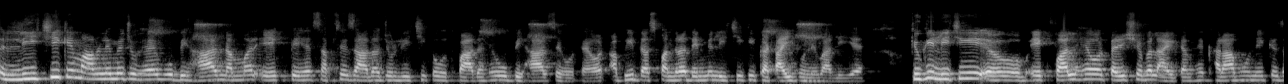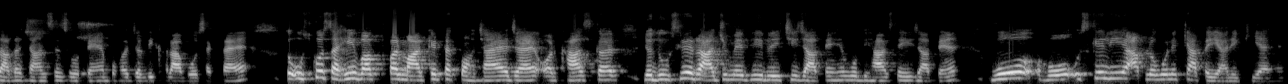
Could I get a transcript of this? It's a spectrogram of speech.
लीची के मामले में जो है वो बिहार नंबर एक पे है। सबसे ज़्यादा जो लीची का उत्पादन है वो बिहार से होता है और अभी दस पंद्रह दिन में लीची की कटाई होने वाली है। क्योंकि लीची एक फल है और पेरिशेबल आइटम है। खराब होने के ज़्यादा चांसेस होते हैं, बहुत जल्दी खराब हो सकता है। तो उसको सही वक्त पर मार्केट तक पहुँचाया जाए और खासकर जो दूसरे राज्य में भी लीची जाते हैं, वो बिहार से ही जाते हैं, वो हो, उसके लिए आप लोगों ने क्या तैयारी किया है?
